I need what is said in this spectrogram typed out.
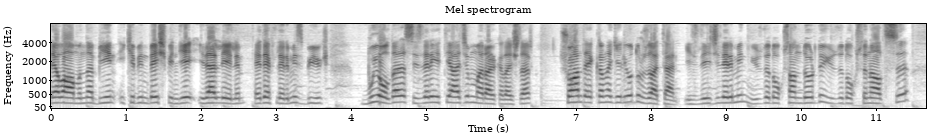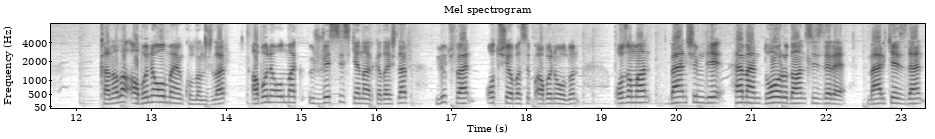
Devamında 1000, 2000, 5000 diye ilerleyelim. Hedeflerimiz büyük. Bu yolda sizlere ihtiyacım var arkadaşlar. Şu anda ekrana geliyordur zaten. İzleyicilerimin %94'ü %96'sı kanala abone olmayan kullanıcılar. Abone olmak ücretsizken arkadaşlar lütfen o tuşa basıp abone olun. O zaman ben şimdi hemen doğrudan sizlere merkezden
